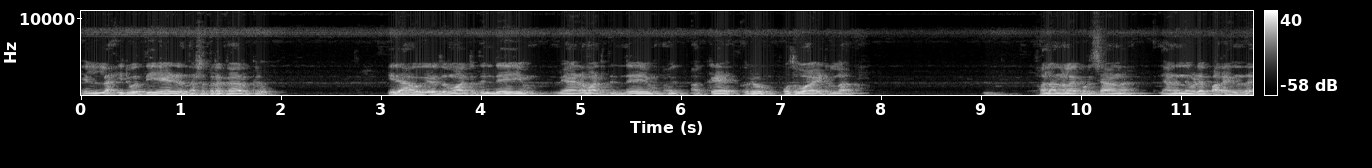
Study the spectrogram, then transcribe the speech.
എല്ലാ ഇരുപത്തിയേഴ് നക്ഷത്രക്കാർക്ക് ഈ രാഹുകേതു മാറ്റത്തിന്റെയും വ്യാഴമാറ്റത്തിന്റെയും ഒക്കെ ഒരു പൊതുവായിട്ടുള്ള ഫലങ്ങളെക്കുറിച്ചാണ് ഞാനിന്നിവിടെ പറയുന്നത്.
